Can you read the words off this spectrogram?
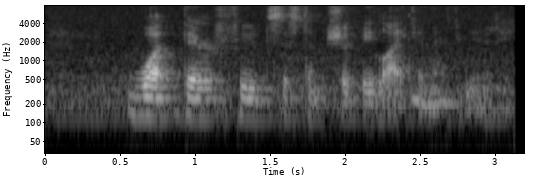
what their food system should be like in their community.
